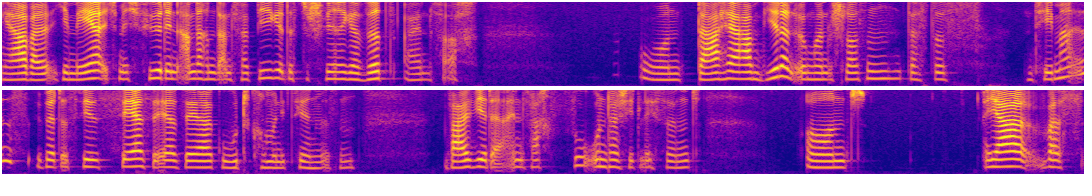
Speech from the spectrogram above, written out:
Ja, weil je mehr ich mich für den anderen dann verbiege, desto schwieriger wird es einfach. Und daher haben wir dann irgendwann beschlossen, dass das ein Thema ist, über das wir sehr, sehr, sehr gut kommunizieren müssen, weil wir da einfach so unterschiedlich sind. Und ja, was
